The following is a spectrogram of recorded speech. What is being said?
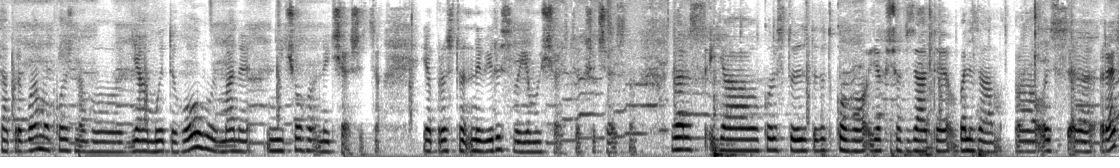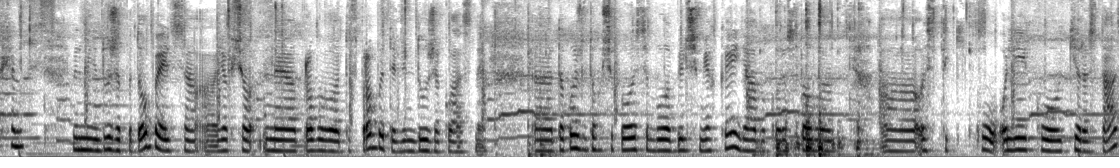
ця проблема кожного дня мити голову, і в мене нічого не чешеться. Я просто не вірю своєму щастю, якщо чесно. Зараз я користуюсь додатково, якщо взяти бальзам, е, ось е, Redken. Він мені дуже подобається. Якщо не пробували, то спробуйте, він дуже класний. Е, Також для того, щоб волосся було більш м'яке, я використовую ось таку олійку Кіростас.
